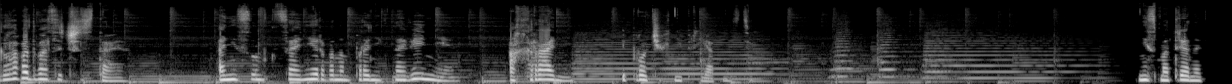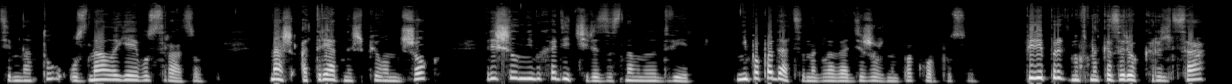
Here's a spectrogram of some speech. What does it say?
Глава 26. О несанкционированном проникновении, охране и прочих неприятностях. Несмотря на темноту, узнала я его сразу. Наш отрядный шпион Джок решил не выходить через основную дверь, не попадаться на глаза дежурным по корпусу. Перепрыгнув на козырек крыльца,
